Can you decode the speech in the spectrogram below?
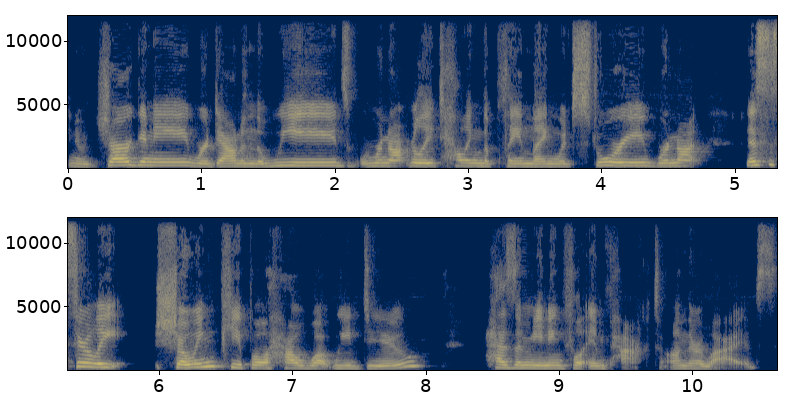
you know, jargony, we're down in the weeds, we're not really telling the plain language story, we're not necessarily showing people how what we do has a meaningful impact on their lives.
